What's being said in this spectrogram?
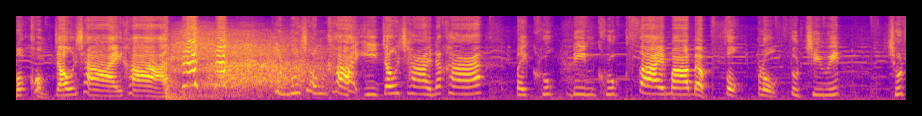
มกของเจ้าชายค่ะ คุณผู้ชมค่ะ อีเจ้าชายนะคะ ไปคลุกดินคลุกทรายมาแบบสกปรกสุดชีวิต ชุด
